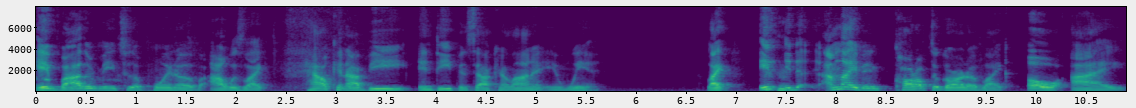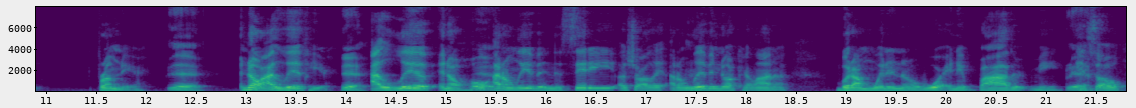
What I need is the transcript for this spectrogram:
It bothered me to the point of I was like, how can I be in deep in South Carolina and win? Like it, it I'm not even caught off the guard of like, oh, I from there. Yeah. No, I live here. Yeah. I live in a whole. Yeah. Mm. I don't live in the city of Charlotte. I don't live in North Carolina, but I'm winning an award, and it bothered me. Yeah. And so,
